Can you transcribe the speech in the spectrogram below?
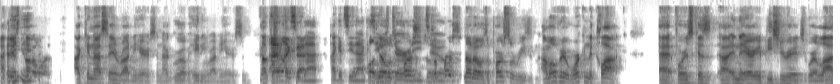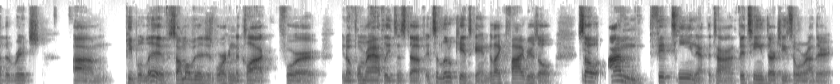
I just thought of one. I cannot stand Rodney Harrison. I grew up hating Rodney Harrison. Okay, I I, like could see that. that. I could see that Well, because he was it was dirty pers- it was a too. pers- no, no, it was a personal reason. I'm over here working the clock at for us because uh, in the area of PC Ridge, where a lot of the rich um, people live, so I'm over there just working the clock for you know former athletes and stuff. It's a little kids game. They're like five years old. So I'm 15 at the time, 15, 13, somewhere around there,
